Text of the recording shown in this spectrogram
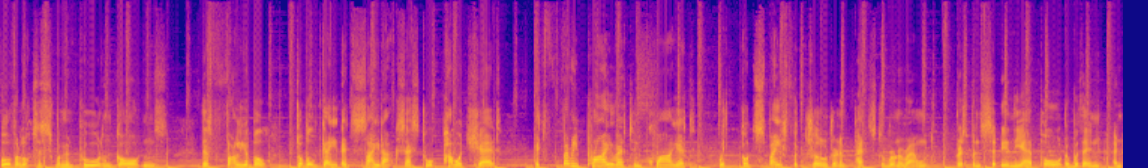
overlooks a swimming pool and gardens. There's valuable double gated side access to a powered shed. It's very private and quiet with good space for children and pets to run around. Brisbane City and the airport are within an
